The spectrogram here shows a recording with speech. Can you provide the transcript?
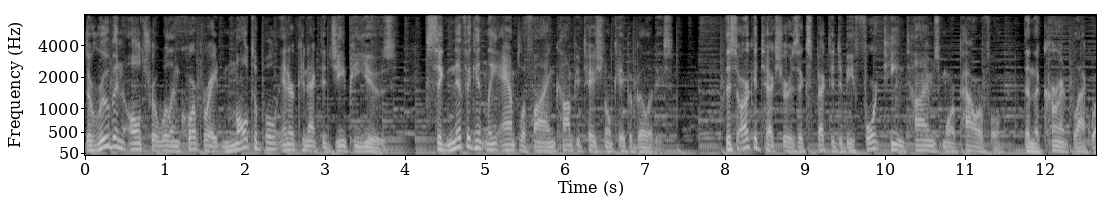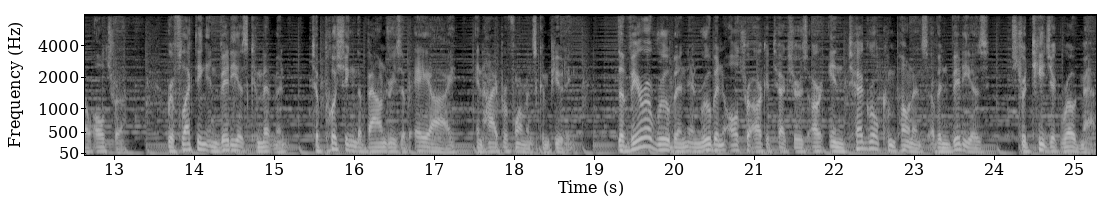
The Rubin Ultra will incorporate multiple interconnected GPUs, significantly amplifying computational capabilities. This architecture is expected to be 14 times more powerful than the current Blackwell Ultra, reflecting NVIDIA's commitment to pushing the boundaries of AI in high-performance computing. The Vera Rubin and Rubin Ultra architectures are integral components of NVIDIA's strategic roadmap,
